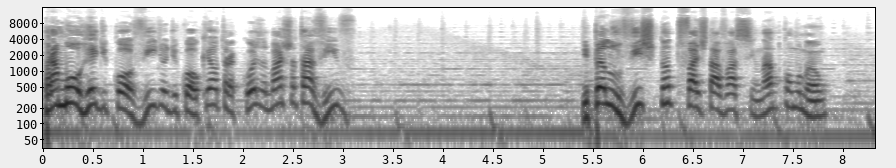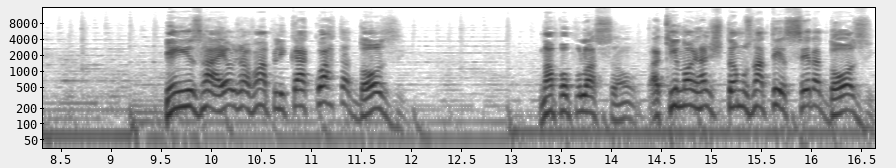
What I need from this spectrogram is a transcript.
Para morrer de Covid ou de qualquer outra coisa, basta estar tá vivo. E pelo visto, tanto faz estar vacinado como não. Em Israel já vão aplicar a quarta dose na população. Aqui nós já estamos na terceira dose.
